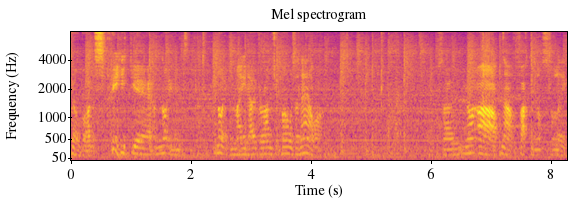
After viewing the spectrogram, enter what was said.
Tell by the speed, yeah, I'm not even not even made over 100 miles an hour. So, not, ah, no, fucking lost the lead.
